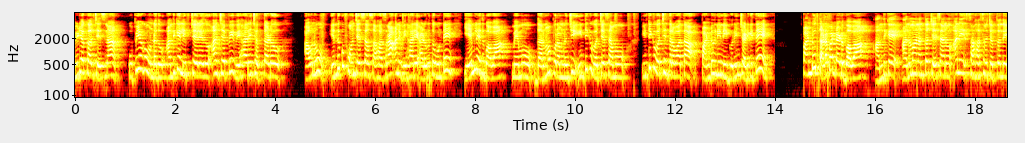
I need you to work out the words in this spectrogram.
వీడియో కాల్ చేసినా ఉపయోగం ఉండదు అందుకే లిఫ్ట్ చేయలేదు అని చెప్పి విహారీ చెప్తాడు. అవును ఎందుకు ఫోన్ చేశావు సహస్ర అని విహారి అడుగుతూ ఉంటే ఏం లేదు బావా మేము ధర్మపురం నుంచి ఇంటికి వచ్చేసాము ఇంటికి వచ్చిన తర్వాత పండుని నీ గురించి అడిగితే పండు తడబడ్డాడు బావా అందుకే అనుమానంతో చేశాను అని సహస్ర చెప్తుంది.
